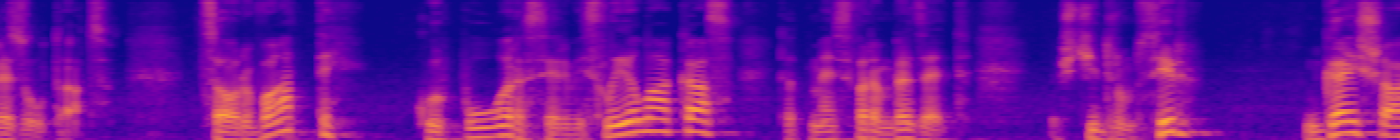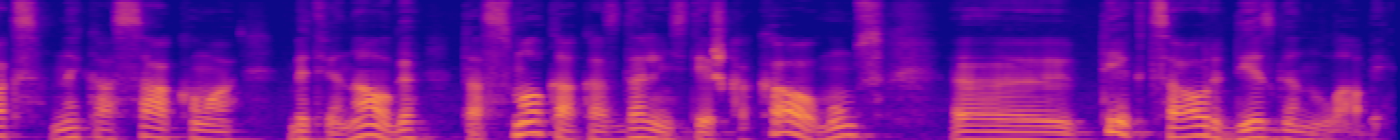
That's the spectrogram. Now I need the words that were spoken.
rezultāts. Caur vati, kur poras ir vislielākās, tad mēs varam redzēt, šķidrums ir gaišāks nekā sākumā, bet vienalga tās smalkākās daļiņas, tieši kā kauja, mums uh, tiek cauri diezgan labi.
